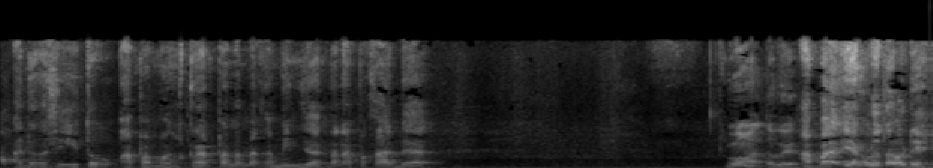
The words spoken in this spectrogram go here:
Ada gak sih? Itu apa masuk kenapa namanya kambing jantan? Apakah ada? Gue nggak tahu ya. Apa yang lu tahu deh?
